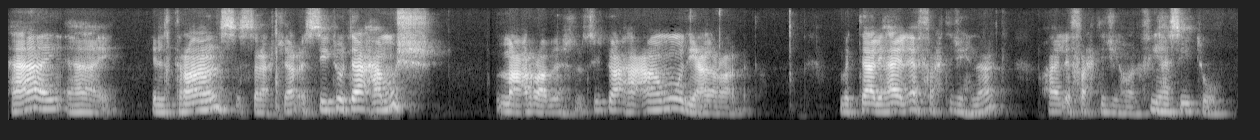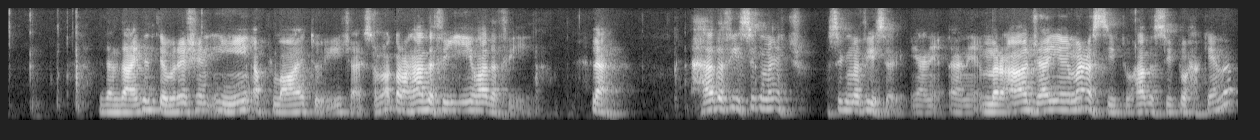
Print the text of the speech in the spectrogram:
هاي هاي. ال trans structure ال C 2 تاعها مش مع الرابط ال C 2 تاعها عمودي على الرابط وبالتالي هاي ال F راح تجي هناك وهاي ال F راح تجي هون. فيها C 2 اذا the identity operation E apply to each isomer طبعا هذا في E وهذا في E. لا هذا في sigma h sigma v sorry يعني يعني مرآة جاية مع السي 2 هذا السي 2 حكينا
